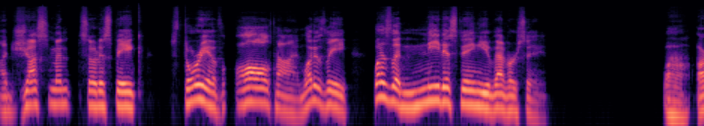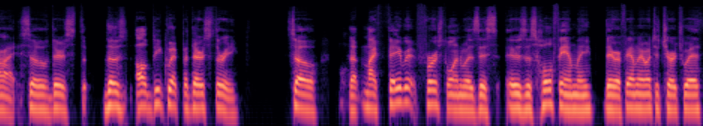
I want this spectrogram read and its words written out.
adjustment, so to speak, story of all time? What is the what is the neatest thing you've ever seen? Wow. All right. So there's th- those. I'll be quick, but there's three. So the, my favorite first one was this. It was this whole family. They were a family I went to church with,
